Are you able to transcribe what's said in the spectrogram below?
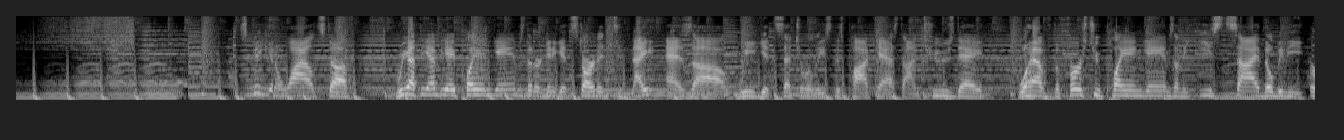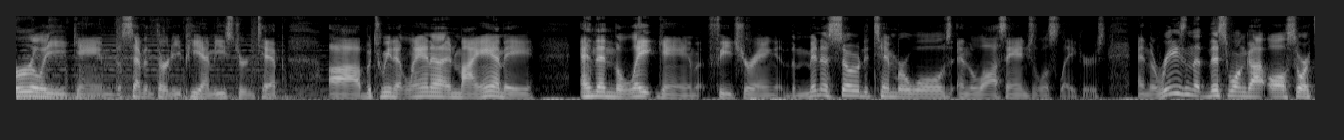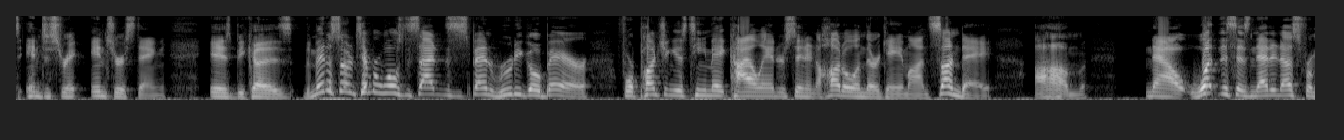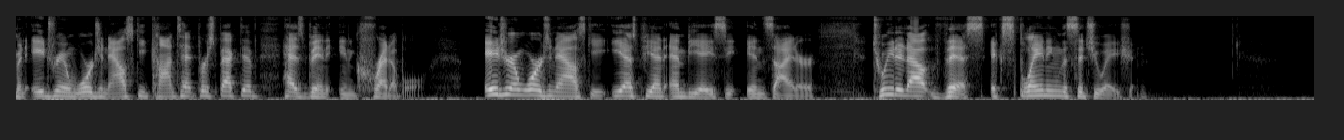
speaking of wild stuff, we got the NBA play-in games that are going to get started tonight as uh, we get set to release this podcast on Tuesday. We'll have the first two play-in games on the east side. They'll be the early game, the 7:30 p.m. Eastern tip uh, between Atlanta and Miami. And then the late game featuring the Minnesota Timberwolves and the Los Angeles Lakers. And the reason that this one got all sorts interesting is because the Minnesota Timberwolves decided to suspend Rudy Gobert for punching his teammate Kyle Anderson in a huddle in their game on Sunday. Um, now, what this has netted us from an Adrian Wojnarowski content perspective has been incredible. Adrian Wojnarowski, ESPN NBA insider, tweeted out this explaining the situation.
